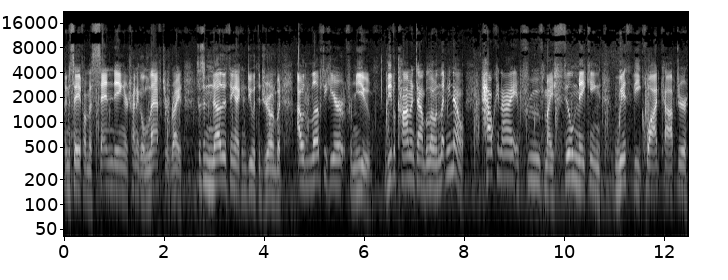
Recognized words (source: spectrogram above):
than to say if I'm ascending or trying to go left or right. So it's another thing I can do with the drone, but I would love to hear from you. Leave a comment down below and let me know, how can I improve my filmmaking with the quadcopter quadcopter,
